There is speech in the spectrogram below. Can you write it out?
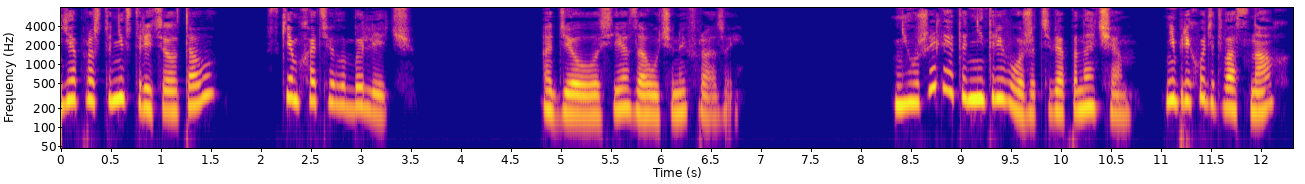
Я просто не встретила того, с кем хотела бы лечь. Отделалась я заученной фразой. Неужели это не тревожит тебя по ночам? Не приходит во снах?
